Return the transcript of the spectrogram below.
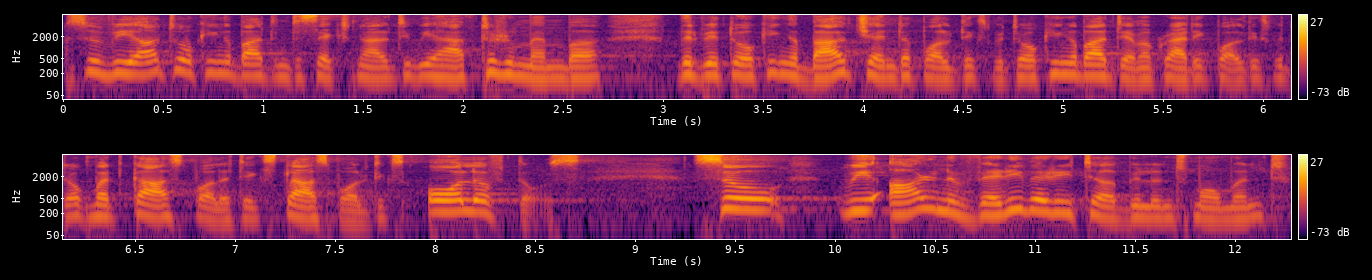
So we are talking about intersectionality. We have to remember that we're talking about gender politics, we're talking about democratic politics, we're talking about caste politics, class politics, all of those. So we are in a very, very turbulent moment,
